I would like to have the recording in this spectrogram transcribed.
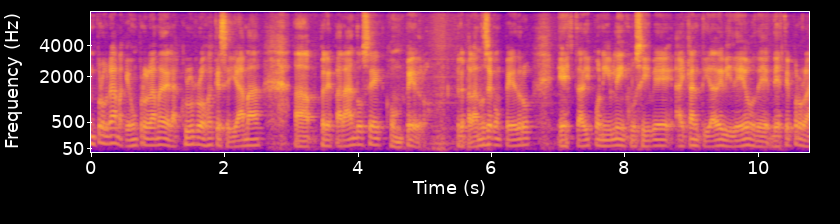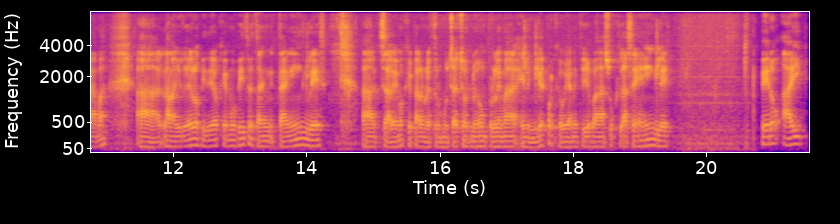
un programa que es un programa de la Cruz Roja que se llama ah, Preparándose con Pedro. Preparándose con Pedro está disponible, inclusive hay cantidad de videos de, este programa. Ah, la mayoría de los videos que hemos visto están, en inglés. Ah, sabemos que para nuestros muchachos no es un problema el inglés porque obviamente ellos van a sus clases en inglés pero hay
